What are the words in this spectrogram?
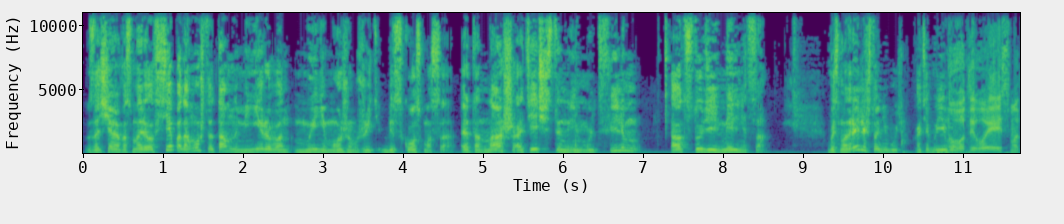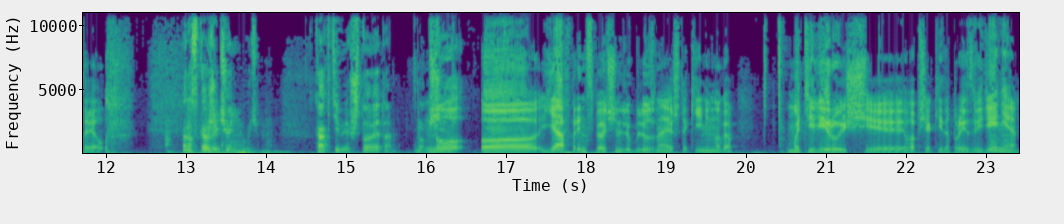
Зачем я посмотрел все? Потому что там номинирован «Мы не можем жить без космоса». Это наш отечественный мультфильм от студии «Мельница». Вы смотрели что-нибудь? Хотя бы его? Ну вот его я и смотрел. Расскажи что-нибудь. Как тебе? Что это? Вообще? Ну, э, я, в принципе, очень люблю, знаешь, такие немного мотивирующие вообще какие-то произведения,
